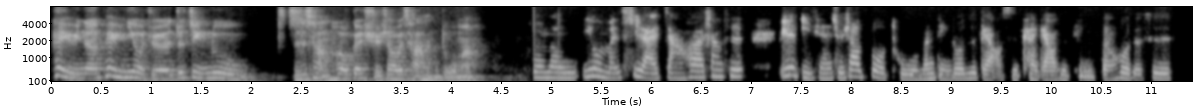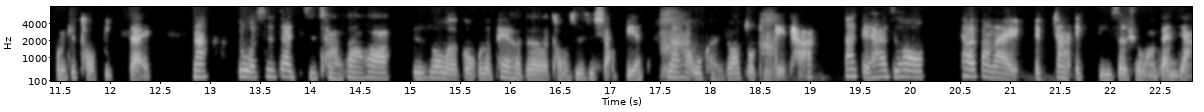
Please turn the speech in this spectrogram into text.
佩瑜呢？佩瑜，你有觉得就进入职场后跟学校会差很多吗？我们以我们系来讲的话，像是因为以前学校做图，我们顶多是给老师看，给老师评分，或者是我们去投比赛。那如果是在职场上的话，比如说我的工，我的配合的同事是小编，那他我可能就要做图给他。那给他之后，他会放在像 FB 社群网站这样，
